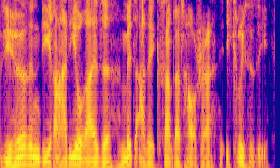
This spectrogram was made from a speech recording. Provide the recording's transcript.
Sie hören die Radioreise mit Alexander Tauscher. Ich grüße Sie.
